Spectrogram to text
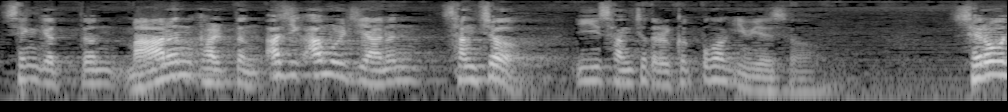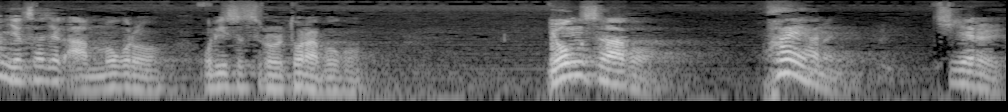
생겼던 많은 갈등, 아직 아물지 않은 상처, 이 상처들을 극복하기 위해서 새로운 역사적 안목으로 우리 스스로를 돌아보고 용서하고 화해하는 지혜를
